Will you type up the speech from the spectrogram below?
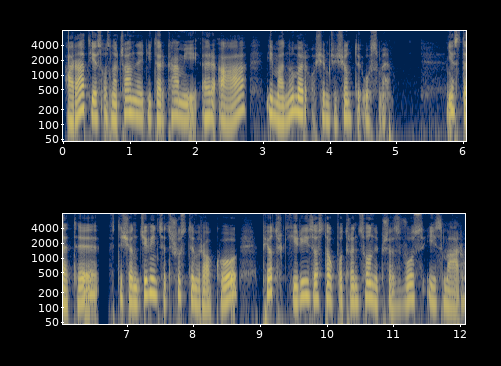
A rad jest oznaczany literkami RA i ma numer 88. Niestety w 1906 roku Piotr Curie został potrącony przez wóz i zmarł.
